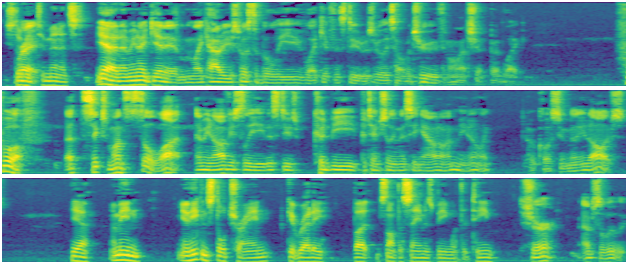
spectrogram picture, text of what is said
you still Right. get two minutes. Yeah, and I mean I get it. And like, how are you supposed to believe like if this dude was really telling the truth and all that shit? But like, whew, that's six months. It's still a lot. I mean, obviously this dude could be potentially missing out on you know like close to a million dollars. Yeah, I mean, you know, he can still train, get ready, but it's not the same as being with the team. Sure, absolutely,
